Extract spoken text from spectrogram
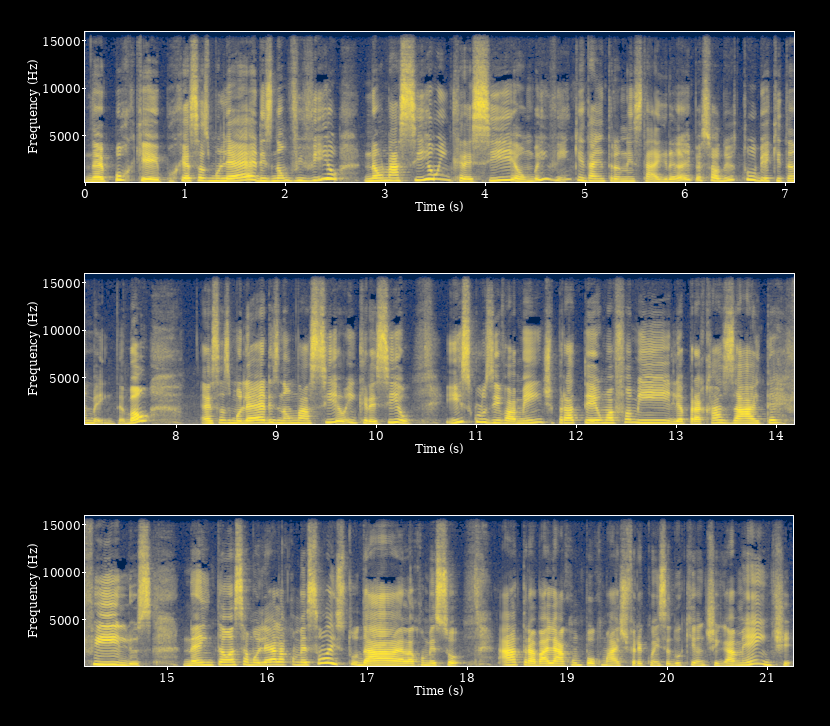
né? Por quê? Porque essas mulheres não viviam, não nasciam e cresciam. Bem-vindo quem tá entrando no Instagram e pessoal do YouTube aqui também, tá bom? Essas mulheres não nasciam e cresciam exclusivamente para ter uma família, para casar e ter filhos, né? Então essa mulher ela começou a estudar, ela começou a trabalhar com um pouco mais de frequência do que antigamente,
